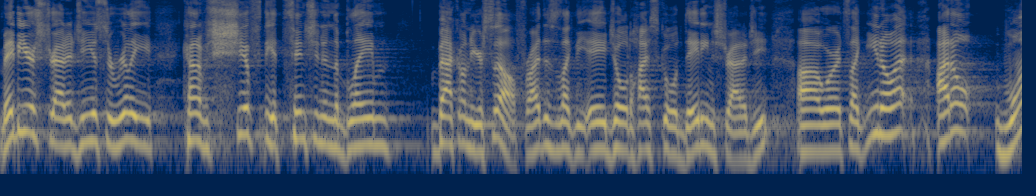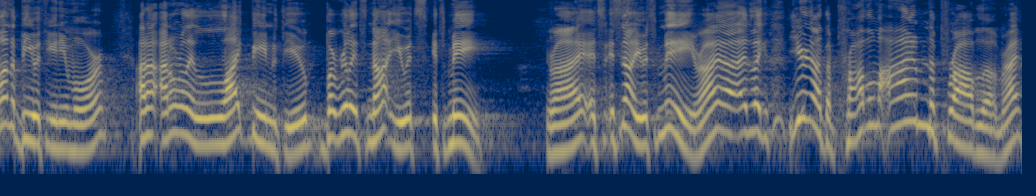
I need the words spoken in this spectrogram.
Maybe your strategy is to really kind of shift the attention and the blame back onto yourself, right? This is like the age old high school dating strategy uh, where it's like, you know what? I don't want to be with you anymore. I don't, I don't really like being with you, but really it's not you, it's, it's me right? It's, it's not you, it's me, right? I, like, you're not the problem, I'm the problem, right?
